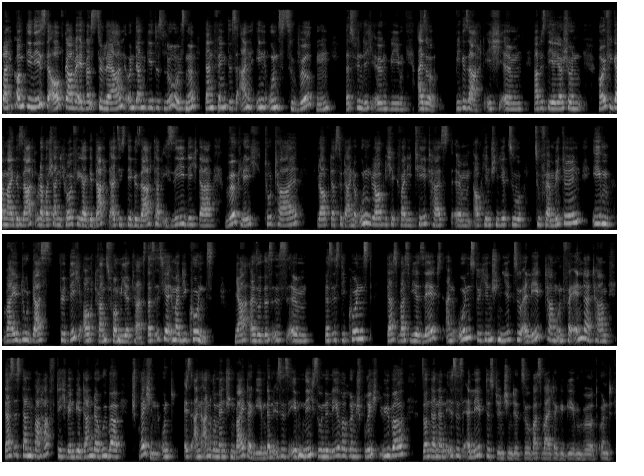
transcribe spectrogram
dann kommt die nächste Aufgabe, etwas zu lernen und dann geht es los. Ne? Dann fängt es an, in uns zu wirken. Das finde ich irgendwie, also wie gesagt, ich ähm, habe es dir ja schon häufiger mal gesagt oder wahrscheinlich häufiger gedacht, als ich es dir gesagt habe. Ich sehe dich da wirklich total. Ich glaube, dass du da eine unglaubliche Qualität hast, ähm, auch Jinshin Jitsu zu vermitteln, eben weil du das für dich auch transformiert hast. Das ist ja immer die Kunst. Ja, also das ist, ähm, das ist die Kunst, das, was wir selbst an uns durch Jitsu erlebt haben und verändert haben, das ist dann wahrhaftig, wenn wir dann darüber sprechen und es an andere Menschen weitergeben. Dann ist es eben nicht so eine Lehrerin spricht über, sondern dann ist es erlebtes Jitsu, was weitergegeben wird. Und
